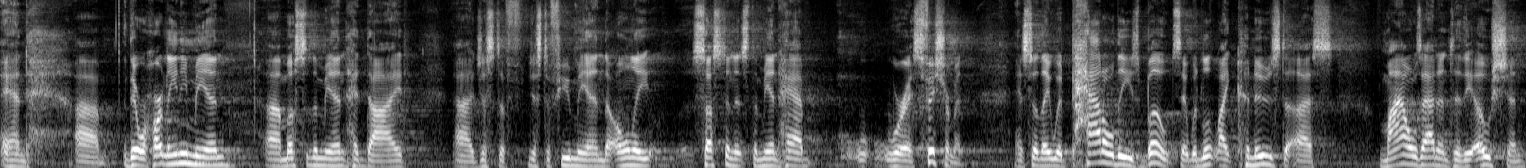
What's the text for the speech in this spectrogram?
And uh, there were hardly any men. Uh, most of the men had died, uh, just, a, just a few men. The only sustenance the men had w- were as fishermen. And so they would paddle these boats that would look like canoes to us miles out into the ocean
